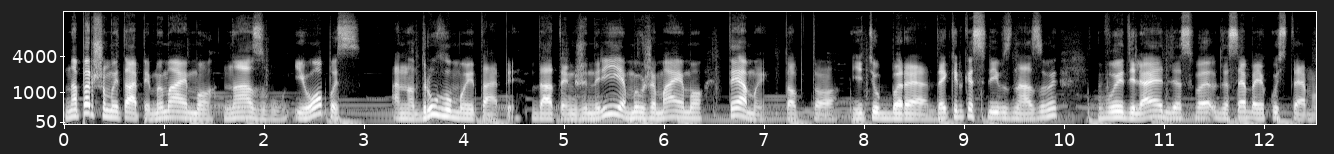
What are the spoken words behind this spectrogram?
на першому етапі ми маємо назву і опис, а на другому етапі дата інженерія ми вже маємо теми. Тобто YouTube бере декілька слів з назви, виділяє для, све- для себе якусь тему.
